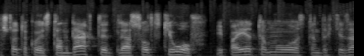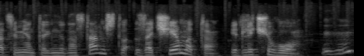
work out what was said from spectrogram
что такое стандарты для soft skill ов. И поэтому стандартизация менторинга наставничества, зачем это и для чего? Угу.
